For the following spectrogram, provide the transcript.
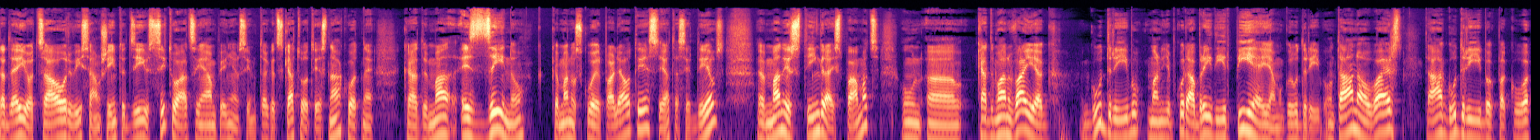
tad ejot cauri visām šīm dzīves situācijām, pieņemsim, tagad skatoties nākotnē, kad man, es zinu, ka man uz ko ir paļauties, ja tas ir Dievs, man ir stingrais pamats, un uh, kad man vajag gudrību, man jebkurā brīdī ir pieejama gudrība. Un tā nav vairs tā gudrība, par ko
